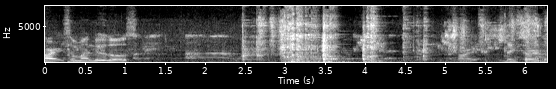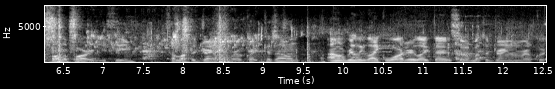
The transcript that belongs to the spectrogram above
Alright, so my noodles. Alright, they started to fall apart, you see. So I'm about to drain them real quick because I don't I don't really like water like that, so I'm about to drain them real quick.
